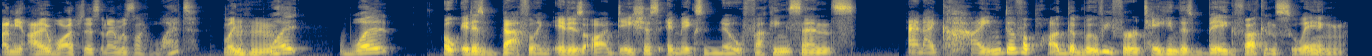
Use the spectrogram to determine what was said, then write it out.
I mean, I watched this and I was like, what? Like, Mhm. what? What? Oh, it is baffling. It is audacious. It makes no fucking sense. And I kind of applaud the movie for taking this big fucking swing.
